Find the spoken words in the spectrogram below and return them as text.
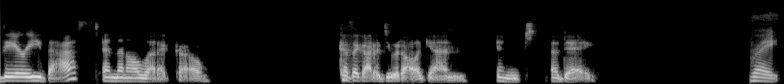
very best and then i'll let it go because i got to do it all again in a day Right.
